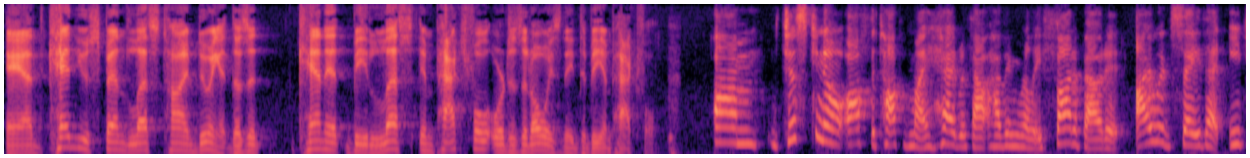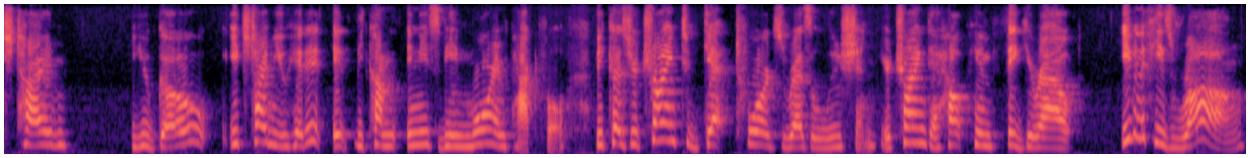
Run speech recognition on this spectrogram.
and can you spend less time doing it? Does it? Can it be less impactful, or does it always need to be impactful? Um, just you know, off the top of my head, without having really thought about it, I would say that each time you go each time you hit it it becomes it needs to be more impactful because you're trying to get towards resolution. You're trying to help him figure out even if he's wrong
